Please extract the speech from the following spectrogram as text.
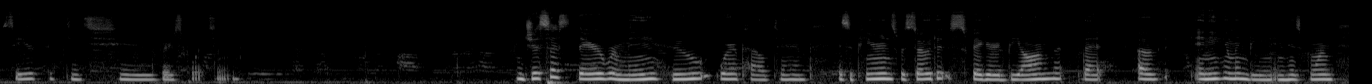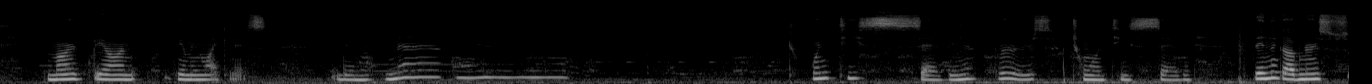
See 52, verse 14. Just as there were many who were appalled to him, his appearance was so disfigured beyond that of any human being in his form marred beyond human likeness. Then Matthew 27, verse 27. Then the governor's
